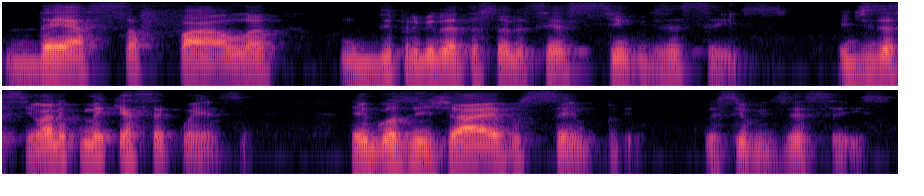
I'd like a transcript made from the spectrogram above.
dessa fala de 1 Tessalonicenses 5,16. E diz assim: olha como é que é a sequência. Regozijai-vos sempre. Versículo 16.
